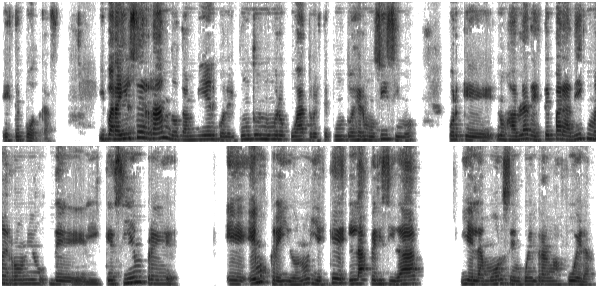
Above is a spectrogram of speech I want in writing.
este podcast. Y para ir cerrando también con el punto número cuatro, este punto es hermosísimo porque nos habla de este paradigma erróneo del que siempre eh, hemos creído, ¿no? Y es que la felicidad y el amor se encuentran afuera.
